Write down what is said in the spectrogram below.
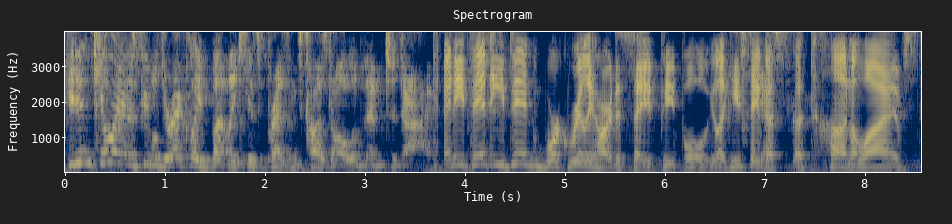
he didn't kill any of those people directly, but like his presence caused all of them to die. And he did he did work really hard to save people. Like he saved Yes. a, a ton of lives.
